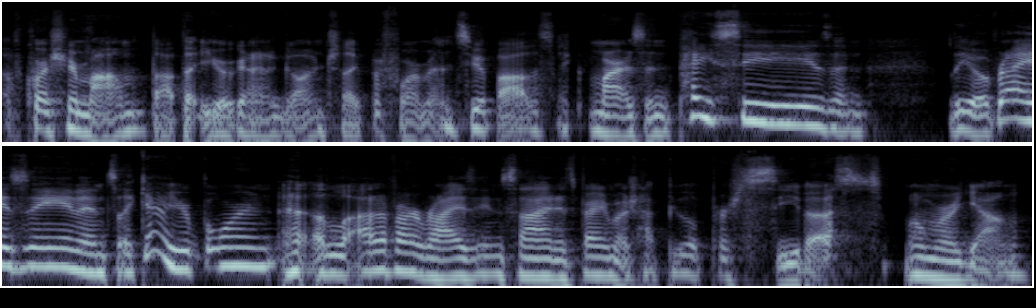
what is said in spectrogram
of course your mom thought that you were going to go into like performance you have all this like mars and pisces and leo rising and it's like yeah you're born a lot of our rising sign is very much how people perceive us when we're young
